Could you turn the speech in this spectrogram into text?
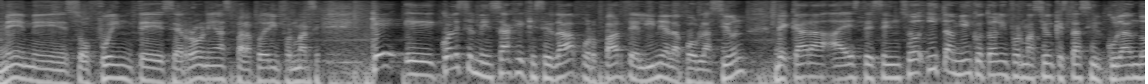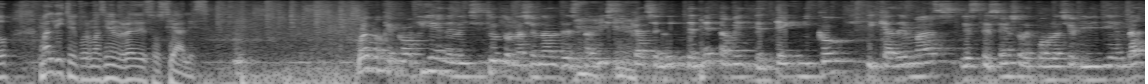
memes o fuentes erróneas para poder informarse. ¿Qué, eh, ¿Cuál es el mensaje que se da por parte de línea a la población de cara a este censo y también con toda la información que está circulando, mal dicha información en redes sociales? Bueno, que confíe en el Instituto Nacional de Estadística, es netamente técnico y que además este censo de población y vivienda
